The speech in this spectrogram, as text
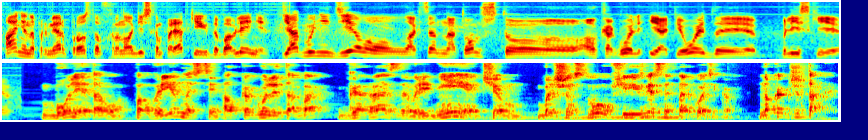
а не, например, просто в хронологическом порядке их добавления. Я бы не делал акцент на том, что алкоголь и опиоиды близкие. Более того, по вредности алкоголь и табак гораздо вреднее, чем большинство общеизвестных наркотиков. Но как же так?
